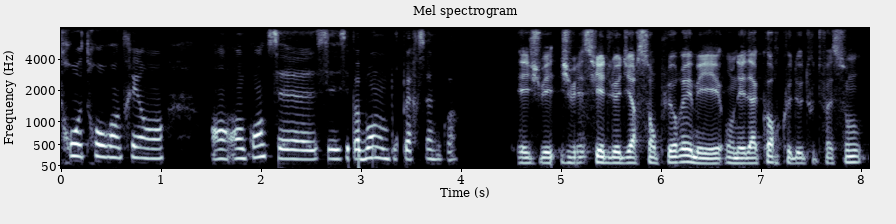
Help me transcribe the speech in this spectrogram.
trop trop rentrer en, en, en compte, c'est pas bon pour personne quoi. Et je vais, je vais essayer de le dire sans pleurer, mais on est d'accord que de toute façon,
